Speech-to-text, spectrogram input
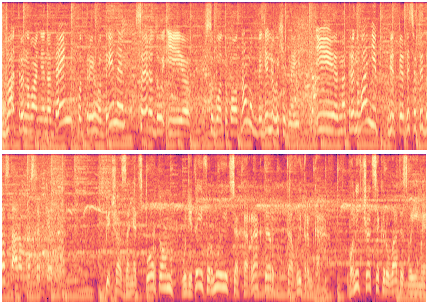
Два тренування на день по три години, в середу і в суботу по одному, в неділю вихідний. І на тренуванні від 50 до 100 роблю стрибків. Під час занять спортом у дітей формується характер та витримка. Вони вчаться керувати своїми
